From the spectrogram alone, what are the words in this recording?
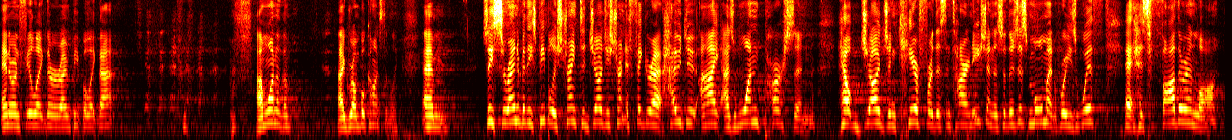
Anyone feel like they're around people like that? I'm one of them. I grumble constantly. Um, so he's surrounded by these people. He's trying to judge. He's trying to figure out how do I, as one person, help judge and care for this entire nation. And so there's this moment where he's with uh, his father in law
